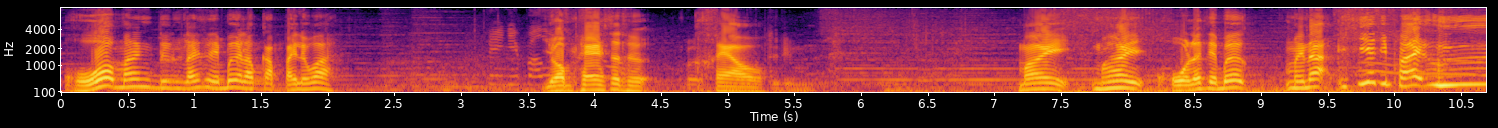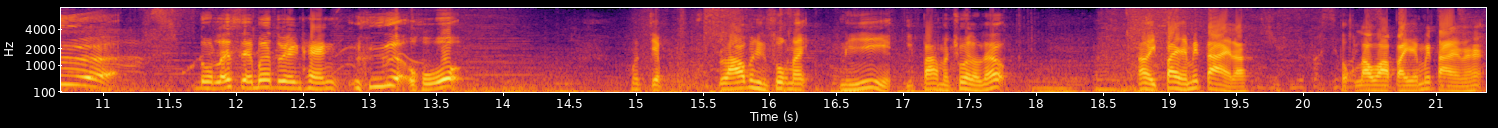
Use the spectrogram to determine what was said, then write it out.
โหมันดึงไรเซเบอร์เรากลับไปเลยว่ะยอมแพ้ซะเถอะแคล ไม่ไม่โหไลเซเบอร์ไม่นะเฮี้ยจิพายเออโดนไลเซเบอร์ตัวเองแทงเออโอ้โหมันเจ็บเล้าไปถึงซวงไหนนี่อีป้ามาช่วยเราแล้วเอาอีป้ายังไม่ตายเหรอตกลาวาไปยังไม่ตายนะฮะ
